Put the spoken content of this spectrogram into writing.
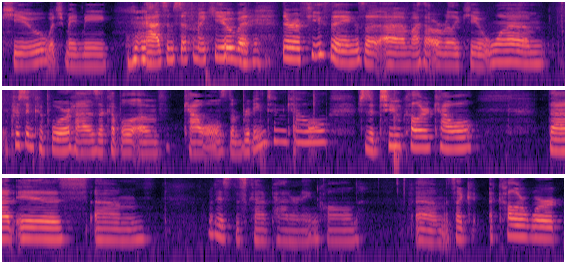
queue, which made me add some stuff to my queue. But there are a few things that um, I thought were really cute. One, um, Kristen Kapur has a couple of cowls. The Rivington cowl, which is a two colored cowl that is um, what is this kind of patterning called? Um, it's like a color work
